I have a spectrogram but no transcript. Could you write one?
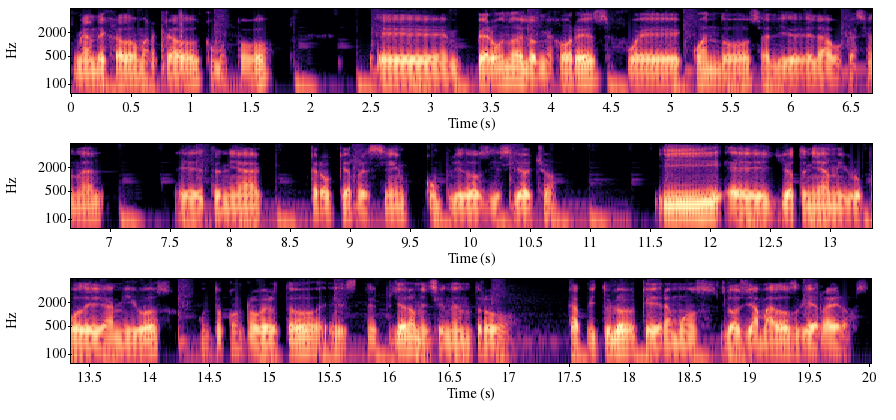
me han dejado marcado como todo, Eh, pero uno de los mejores fue cuando salí de la vocacional, Eh, tenía creo que recién cumplidos 18 y eh, yo tenía mi grupo de amigos junto con Roberto, este, pues ya lo mencioné en otro capítulo, que éramos los llamados guerreros,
